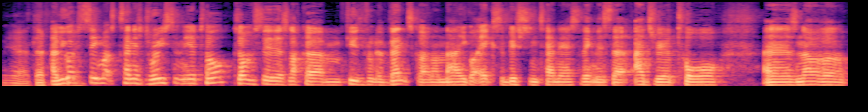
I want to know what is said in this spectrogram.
Yeah, definitely. Have you got to see much tennis recently at all? Because obviously there's like um, a few different events going on now. You've got exhibition tennis. I think there's the Adria Tour, and then there's another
